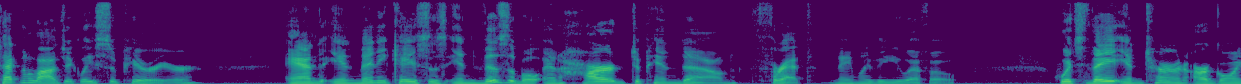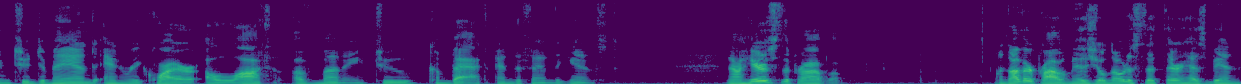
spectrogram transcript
technologically superior and in many cases invisible and hard to pin down threat, namely the UFO, which they in turn are going to demand and require a lot of money to combat and defend against. Now, here's the problem. Another problem is you'll notice that there has been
